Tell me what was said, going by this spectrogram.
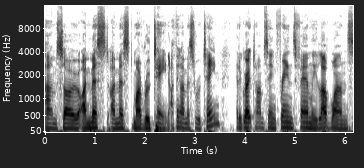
Yeah. Um, so I missed I missed my routine. I think I missed routine. Had a great time seeing friends, family, loved ones,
